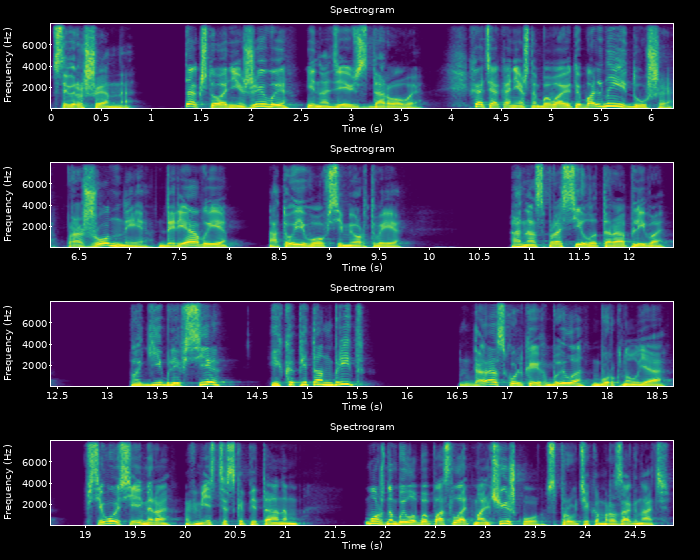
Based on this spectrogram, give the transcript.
Совершенно. Так что они живы и, надеюсь, здоровы. Хотя, конечно, бывают и больные души, прожженные, дырявые, а то и вовсе мертвые. Она спросила торопливо. «Погибли все? И капитан Брит?» «Да, сколько их было?» – буркнул я. «Всего семеро, вместе с капитаном. Можно было бы послать мальчишку с прутиком разогнать.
